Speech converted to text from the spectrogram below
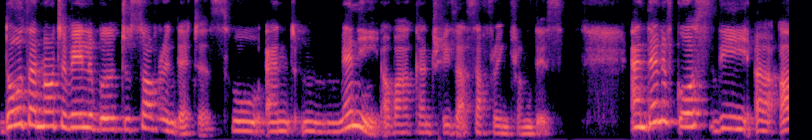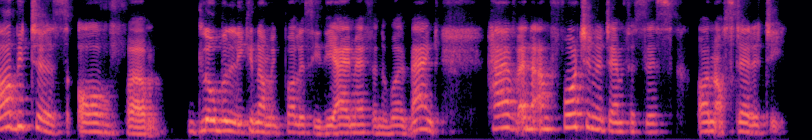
Those are not available to sovereign debtors who, and many of our countries are suffering from this. And then, of course, the uh, arbiters of um, global economic policy, the IMF and the World Bank, have an unfortunate emphasis on austerity,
